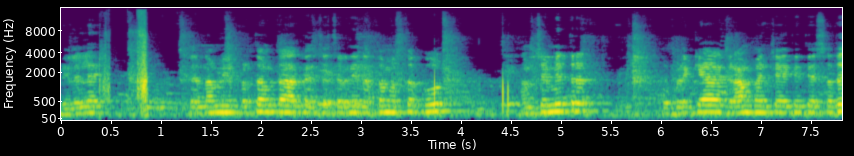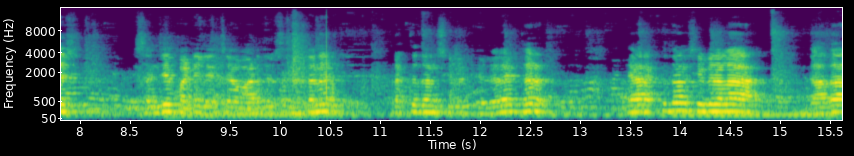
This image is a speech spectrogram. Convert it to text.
गेलेले आहे. त्यांना मी प्रथमतः त्यांच्या चरणी नतमस्तक होऊन आमचे मित्र उपळक्या ग्रामपंचायतीचे सदस्य संजय पाटील यांच्या वाढदिवसानिमित्तानं रक्तदान शिबिर ठेवलेलं आहे तर या रक्तदान शिबिराला दादा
